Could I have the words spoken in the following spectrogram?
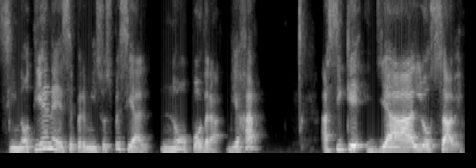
Si no tiene ese permiso especial, no podrá viajar. Así que ya lo sabe.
